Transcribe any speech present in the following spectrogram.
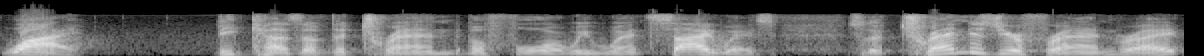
Why? Because of the trend before we went sideways. So the trend is your friend, right?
